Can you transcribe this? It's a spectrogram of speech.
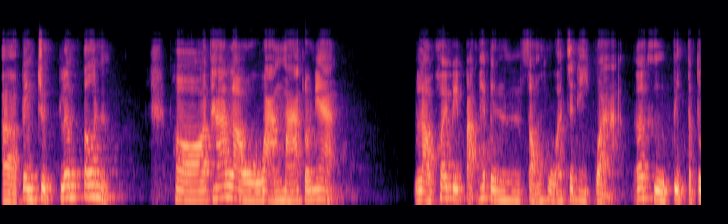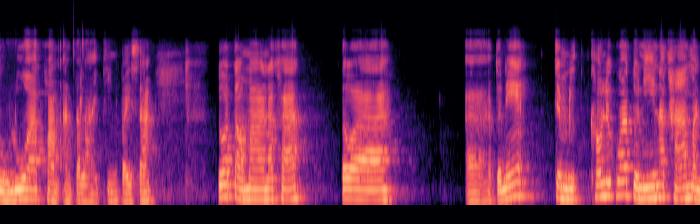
เอ่อเป็นจุดเริ่มต้น พอถ้าเราวางมาร์กแล้วเนี่ยเราค่อยไปปรับให้เป็นสองหัวจะดีกว่า ก็คือปิดประตูรั่วความอันตรายทิ้งไปซะ ตัวต่อมานะคะ ตัวตัวนี้จะมีเขาเรียกว่าตัวนี้นะคะมัน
